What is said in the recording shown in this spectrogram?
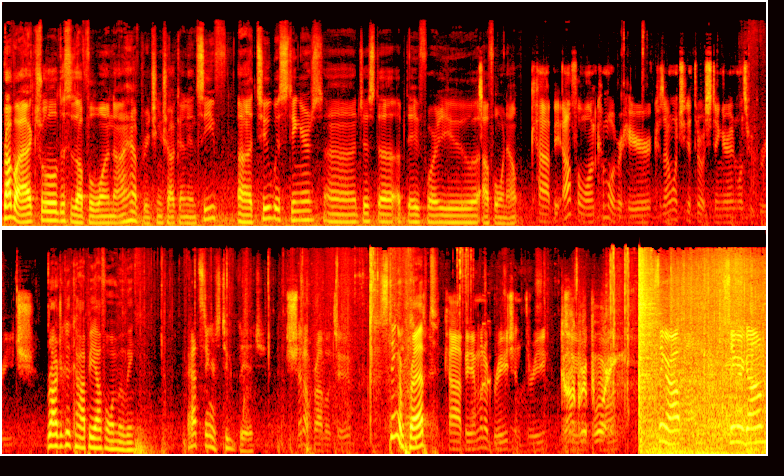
Bravo Actual, this is Alpha 1. I have breaching shotgun and C uh, 2 with stingers. Uh, just uh, update for you. Alpha 1 out. Copy. Alpha 1, come over here, because I want you to throw a stinger in once we breach. Roger, good copy. Alpha 1 moving. I got stingers too, bitch. Shut up, Bravo 2. Stinger prepped. Copy. I'm gonna breach in three. Talk two, reporting. Stinger out. Stinger gone.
